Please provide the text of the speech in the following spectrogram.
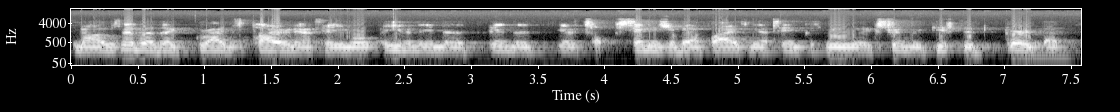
you know, I was never the greatest player in our team, or even in the in the you know top percentage of our players in our team because we were an extremely gifted group. But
